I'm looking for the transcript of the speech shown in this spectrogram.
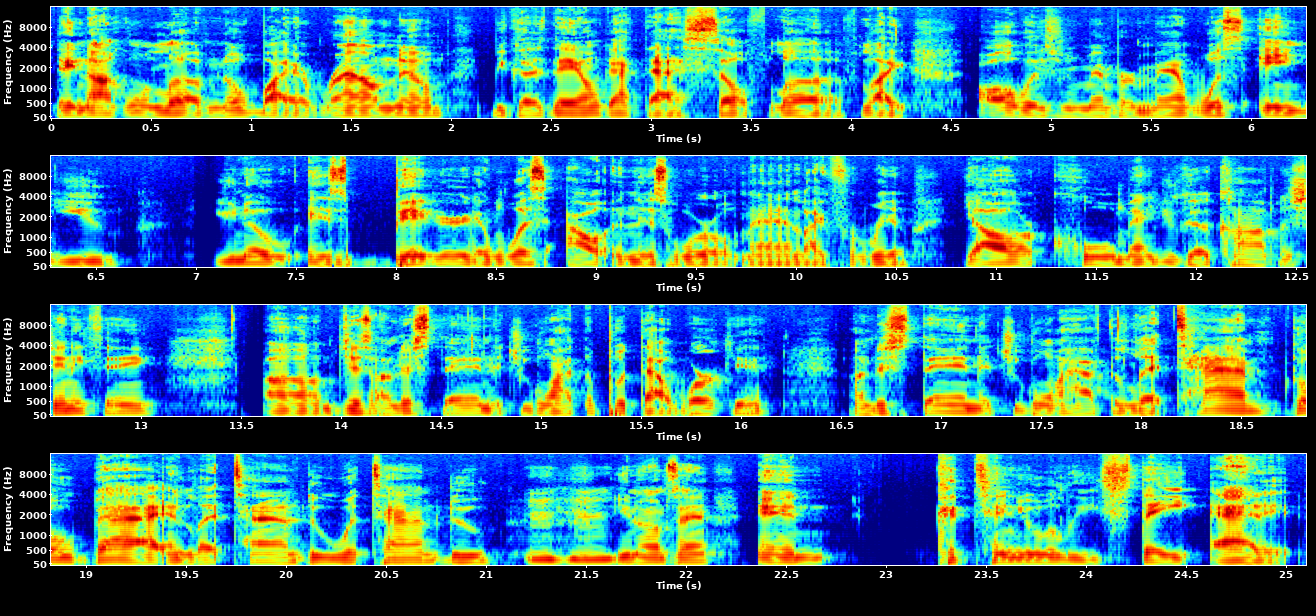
they not gonna love nobody around them because they don't got that self-love like always remember man what's in you you know, is bigger than what's out in this world, man. Like for real. Y'all are cool, man. You can accomplish anything. Um, just understand that you're gonna have to put that work in. Understand that you're gonna have to let time go by and let time do what time do. You know what I'm saying? And continually stay at it.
